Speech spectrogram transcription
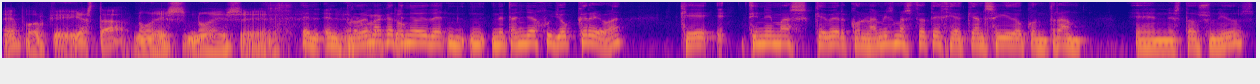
¿eh? porque ya está, no es... No es eh, el, el problema que ha tenido Netanyahu, yo creo, ¿eh? que tiene más que ver con la misma estrategia que han seguido con Trump en Estados Unidos,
